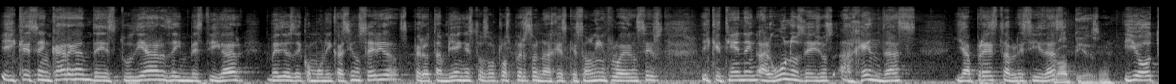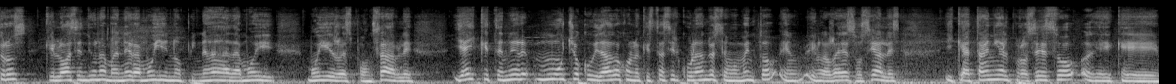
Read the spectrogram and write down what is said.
y que se encargan de estudiar, de investigar medios de comunicación serios, pero también estos otros personajes que son influencers y que tienen algunos de ellos agendas ya preestablecidas propias y otros que lo hacen de una manera muy inopinada, muy, muy irresponsable. Y hay que tener mucho cuidado con lo que está circulando en este momento en, las redes sociales y que atañe al proceso, eh, que,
